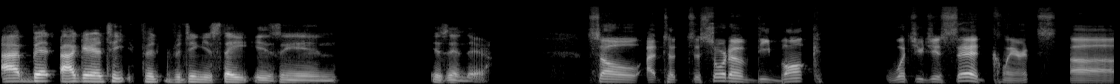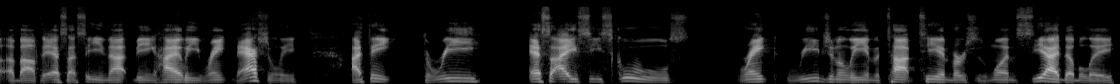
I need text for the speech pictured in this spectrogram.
I bet I guarantee Virginia State is in is in there. So uh, to to sort of debunk what you just said, Clarence, uh, about the SIC not being highly ranked nationally, I think three SIAC schools ranked regionally in the top 10 versus one CIAA.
